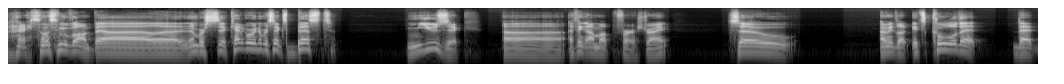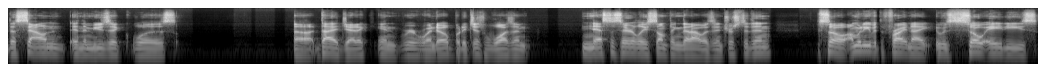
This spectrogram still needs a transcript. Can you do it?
All right, so let's move on. Uh, number six, category number six, best music. Uh, I think I'm up first, right? So, I mean, look, it's cool that that the sound and the music was uh, diegetic in Rear Window, but it just wasn't necessarily something that I was interested in. So I'm gonna give it to Fright Night. It was so 80s,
